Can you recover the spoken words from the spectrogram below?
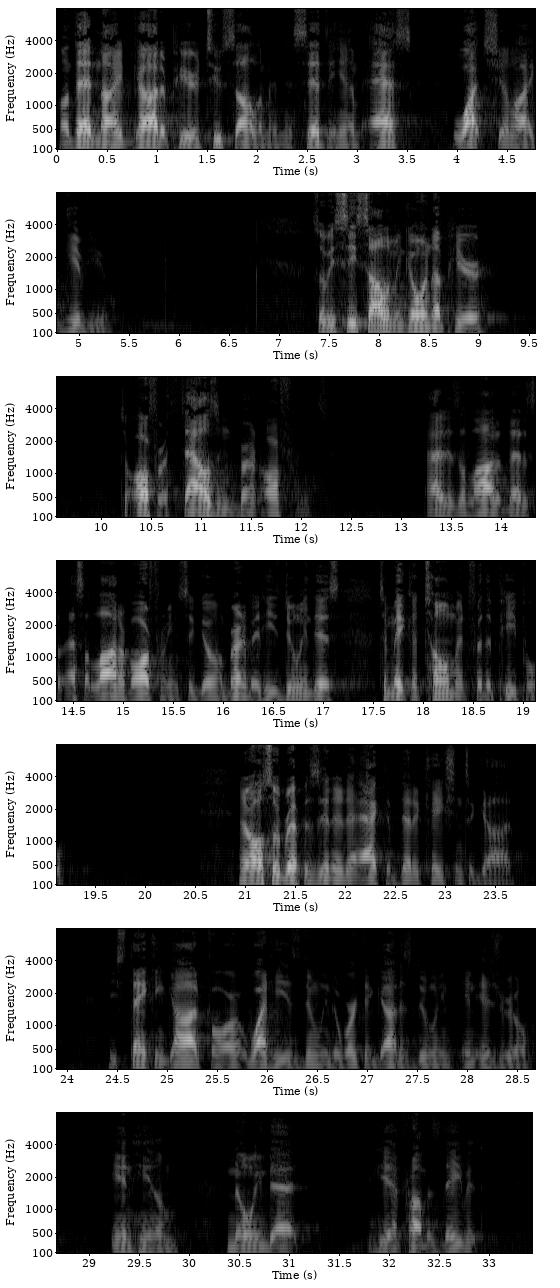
On that night, God appeared to Solomon and said to him, Ask, what shall I give you? So we see Solomon going up here to offer a thousand burnt offerings. That is a lot. Of, that is that's a lot of offerings to go and burn. But he's doing this to make atonement for the people, and it also represented an act of dedication to God. He's thanking God for what he is doing, the work that God is doing in Israel, in him, knowing that he had promised David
